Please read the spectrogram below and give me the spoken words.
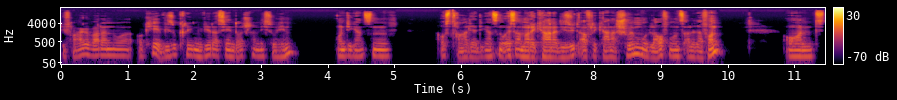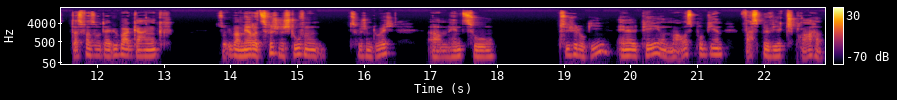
Die Frage war dann nur, okay, wieso kriegen wir das hier in Deutschland nicht so hin? Und die ganzen Australier, die ganzen US-Amerikaner, die Südafrikaner schwimmen und laufen uns alle davon. Und das war so der Übergang, so über mehrere Zwischenstufen zwischendurch, ähm, hin zu Psychologie, NLP und mal ausprobieren, was bewirkt Sprache?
